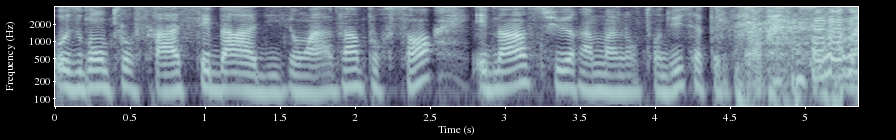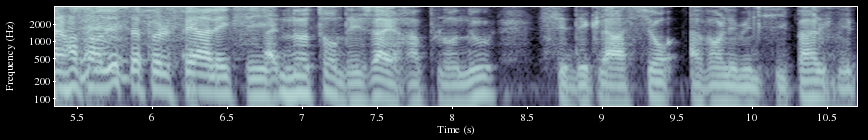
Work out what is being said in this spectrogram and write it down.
au second tour sera assez bas, disons à 20%, et eh ben sur un malentendu, ça peut le faire. sur un malentendu, ça peut le faire, Alexis. Notons déjà et rappelons-nous ces déclarations avant les municipales, mais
